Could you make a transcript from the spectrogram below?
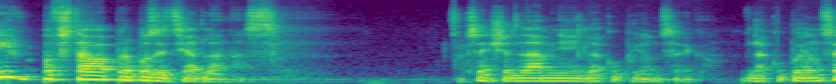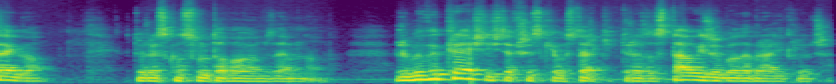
i powstała propozycja dla nas. W sensie dla mnie i dla kupującego. Dla kupującego, który skonsultował ją ze mną żeby wykreślić te wszystkie usterki, które zostały i żeby odebrali klucze.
